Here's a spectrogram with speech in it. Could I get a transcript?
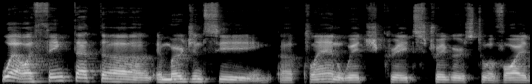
Well, I think that the emergency uh, plan, which creates triggers to avoid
